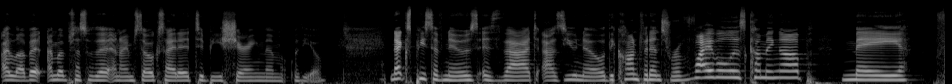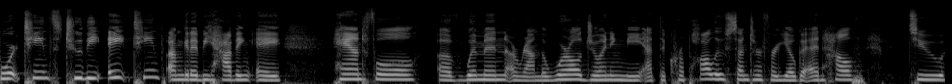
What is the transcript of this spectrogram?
I love it. I'm obsessed with it, and I'm so excited to be sharing them with you. Next piece of news is that, as you know, the Confidence Revival is coming up May 14th to the 18th. I'm going to be having a handful of women around the world joining me at the Kripalu Center for Yoga and Health to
